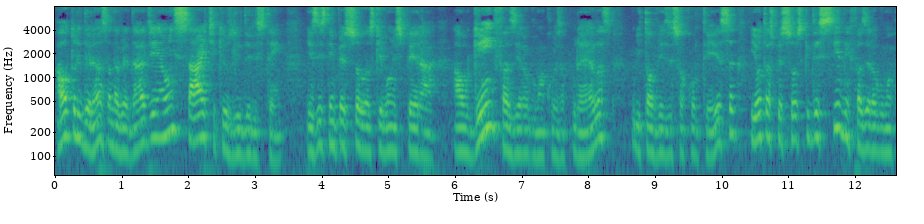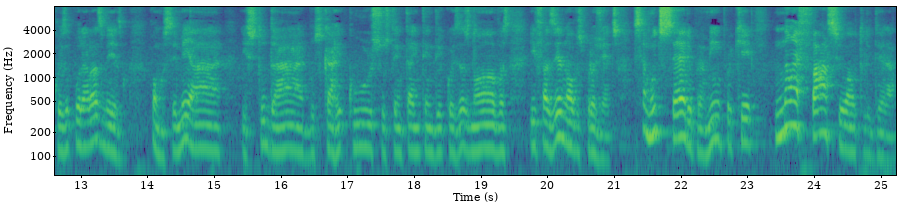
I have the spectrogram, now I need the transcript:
A autoliderança, na verdade, é um insight que os líderes têm. Existem pessoas que vão esperar alguém fazer alguma coisa por elas e talvez isso aconteça, e outras pessoas que decidem fazer alguma coisa por elas mesmas, como semear, estudar, buscar recursos, tentar entender coisas novas e fazer novos projetos. Isso é muito sério para mim porque não é fácil autoliderar.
